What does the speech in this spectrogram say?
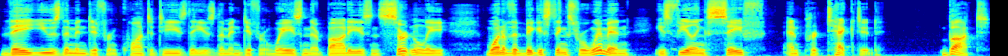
they use them in different quantities, they use them in different ways in their bodies, and certainly one of the biggest things for women is feeling safe and protected, but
